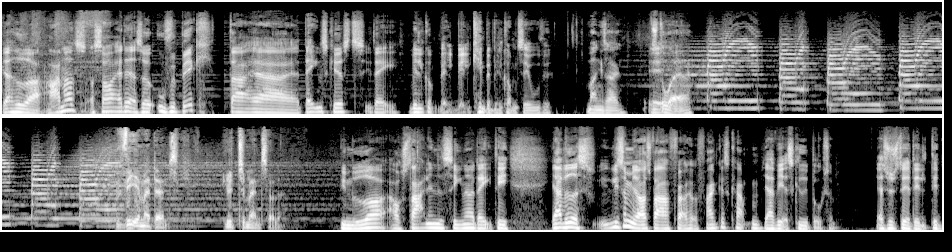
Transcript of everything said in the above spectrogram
Jeg hedder Anders, og så er det altså Uffe Bæk, der er dagens gæst i dag. Velkommen, vel, vel, kæmpe velkommen til, Uffe. Mange tak. Stor Øh. ære. VM er dansk. Lyt til mandsholdet. Vi møder Australien lidt senere i dag. Det, jeg ved, at- ligesom jeg også var før Frankrigskampen, jeg er ved at skide i bukserne. Jeg synes, det, det, det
